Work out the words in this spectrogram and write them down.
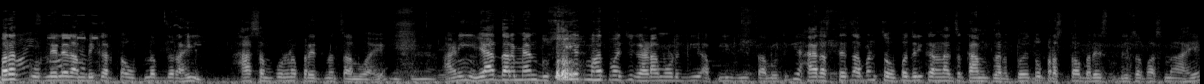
परत उरलेल्या लांबीकरता उपलब्ध राहील हा संपूर्ण प्रयत्न चालू आहे. आणि या दरम्यान दुसरी एक महत्वाची घडामोड जी आपली जी चालू होती की ह्या रस्त्याचं आपण चौपदरीकरणाचं काम करतोय तो प्रस्ताव बरेच दिवसापासून आहे.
